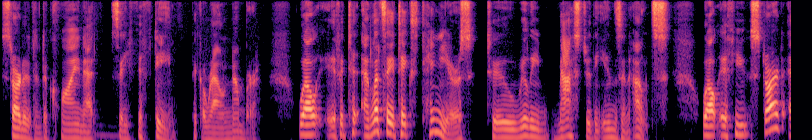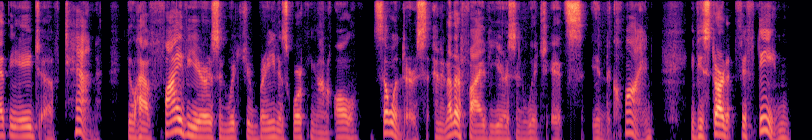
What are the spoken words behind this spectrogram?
started to decline at, say, 15, pick a round number. Well, if it and let's say it takes 10 years to really master the ins and outs. Well, if you start at the age of 10, you'll have five years in which your brain is working on all cylinders and another five years in which it's in decline. If you start at 15,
